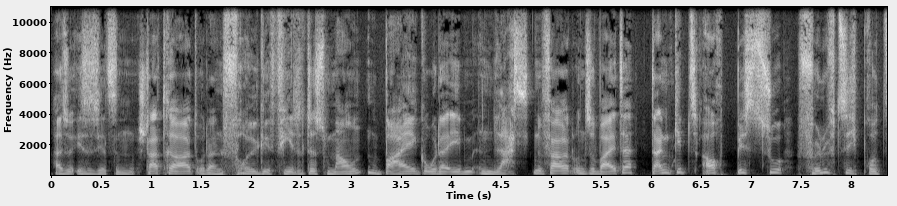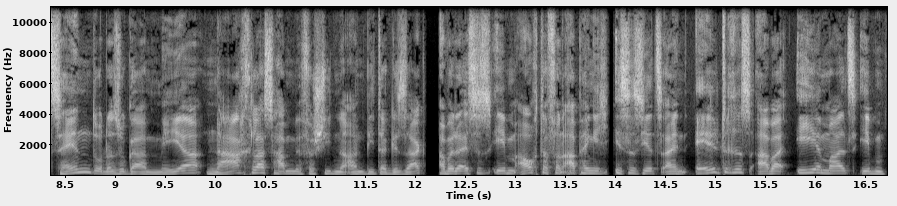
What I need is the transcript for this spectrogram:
Also ist es jetzt ein Stadtrad oder ein vollgefedertes Mountainbike oder eben ein Lastenfahrrad und so weiter. Dann gibt's auch bis zu 50 Prozent oder sogar mehr Nachlass, haben mir verschiedene Anbieter gesagt. Aber da ist es eben auch davon abhängig, ist es jetzt ein älteres, aber ehemals eben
